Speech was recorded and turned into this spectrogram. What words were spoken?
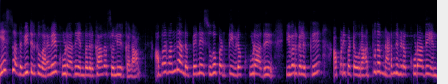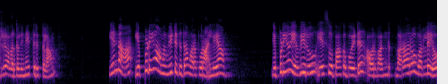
இயேசு அந்த வீட்டிற்கு வரவே கூடாது என்பதற்காக சொல்லியிருக்கலாம். அவர் வந்து அந்த பெண்ணை சுகப்படுத்தி விடக்கூடாது. இவர்களுக்கு அப்படிப்பட்ட ஒரு அற்புதம் நடந்து விடக்கூடாது என்று அவர்கள் நினைத்திருக்கலாம். ஏன்னா எப்படியும் அவன் வீட்டுக்கு தான் வரப்போறான் இல்லையா? எப்படியும் எவீரு இயேசுவை பார்க்க போயிட்டு அவர் வந்து வராரோ வரலையோ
